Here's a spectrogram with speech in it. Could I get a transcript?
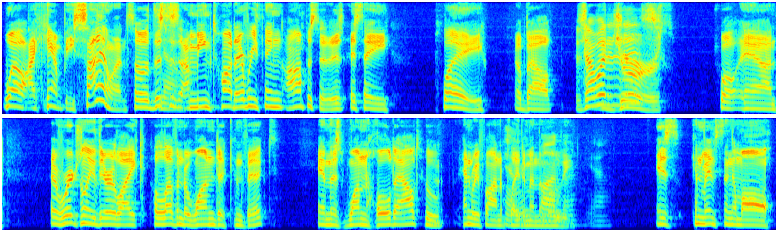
Well, I can't be silent, so this is I'm being taught everything opposite. It's, it's a play about Is that what it is? jurors. Well, and originally they're like eleven to one to convict, and this one holdout who Henry Fonda played him in the Henry movie Yeah. is convincing them all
